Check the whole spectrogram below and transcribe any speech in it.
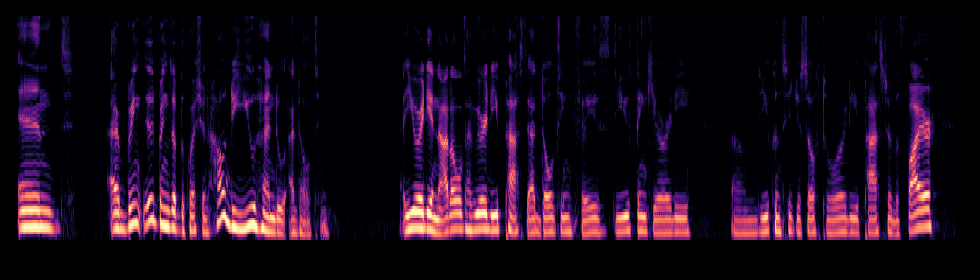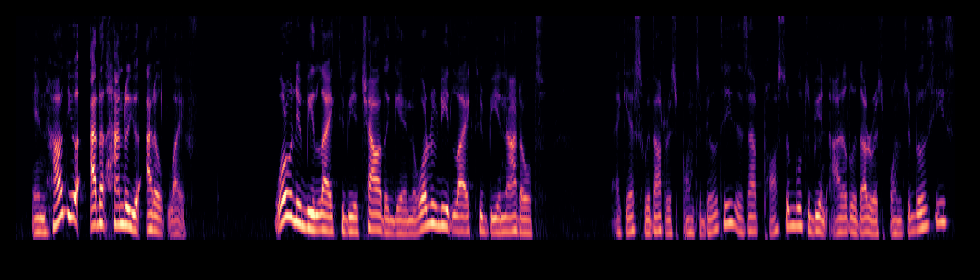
And I bring this brings up the question: How do you handle adulting? Are you already an adult? Have you already passed the adulting phase? Do you think you're already? Um, do you consider yourself to already pass through the fire? And how do you ad- handle your adult life? What would it be like to be a child again? What would it be like to be an adult, I guess, without responsibilities? Is that possible to be an adult without responsibilities?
